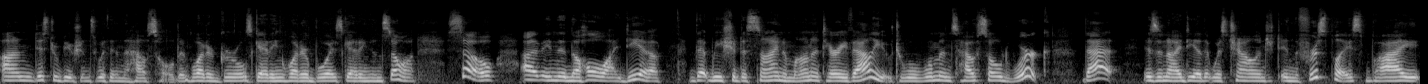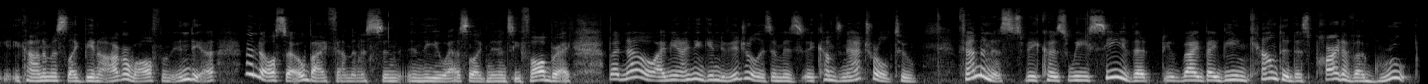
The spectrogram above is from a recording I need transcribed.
on distributions within the household and what are girls getting, what are boys getting, and so on. So, I mean, then the whole idea that we should assign a monetary value to a woman's household work, that is an idea that was challenged in the first place by economists like Bina Agarwal from India and also by feminists in, in the US like Nancy Folbre. But no, I mean, I think individualism is, it comes natural to feminists because we see that by, by being counted as part of a group,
